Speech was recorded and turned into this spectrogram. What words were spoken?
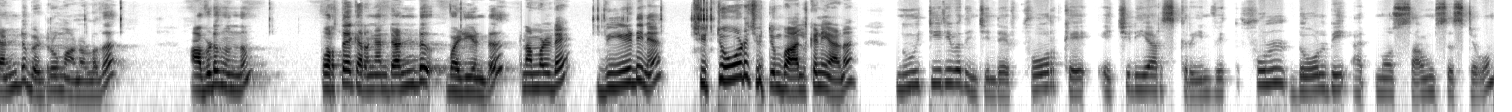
രണ്ട് ബെഡ്റൂമാണുള്ളത് അവിടെ നിന്നും പുറത്തേക്ക് ഇറങ്ങാൻ രണ്ട് വഴിയുണ്ട്. നമ്മളുടെ വീടിന് ചുറ്റോട് ചുറ്റും ബാൽക്കണിയാണ് നൂറ്റി ഇരുപത് ഇഞ്ചിന്റെ four K H D R screen with full Dolby Atmos sound സിസ്റ്റവും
